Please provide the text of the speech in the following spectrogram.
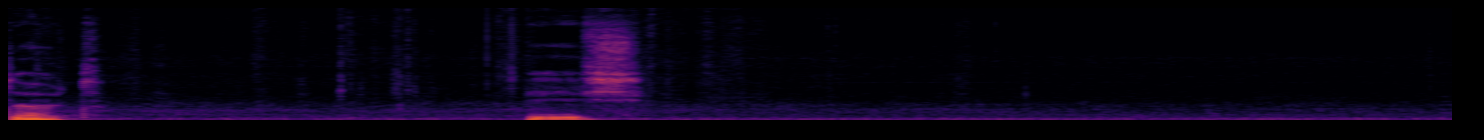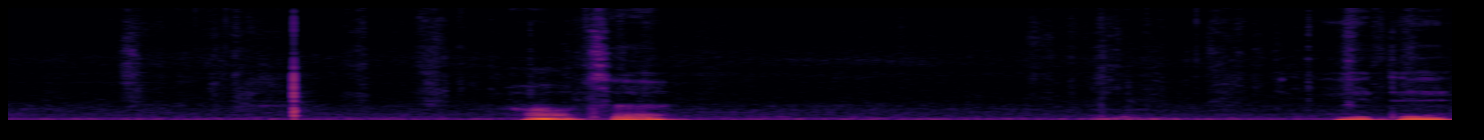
4 5 6 7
